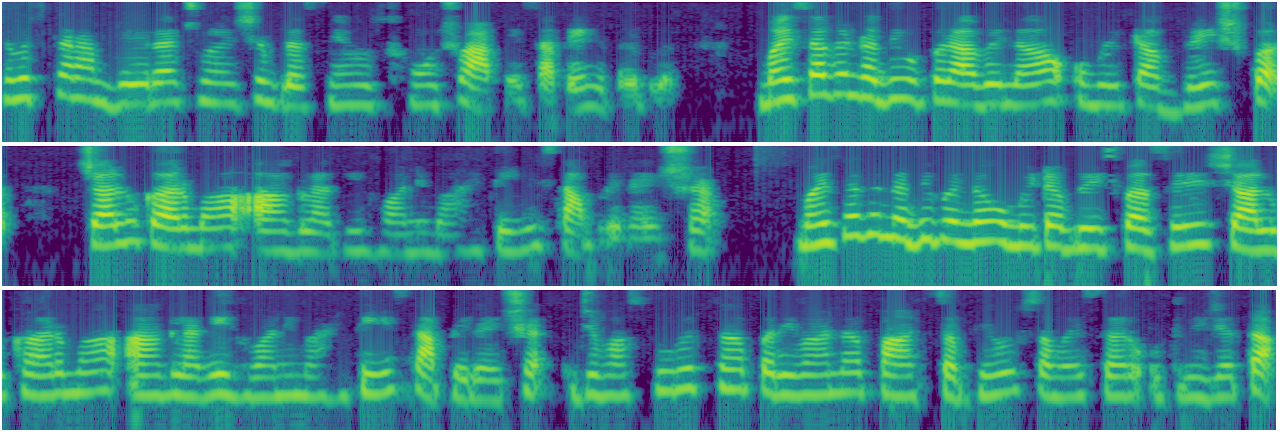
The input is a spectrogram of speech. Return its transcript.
નમસ્કાર, આમ રહ્યા નેશન પ્લસ ન્યૂઝ. હું છું આપની સાથે હેતલ. મહીસાગર નદી ઉપર આવેલા ઉમેટા બ્રિજ પર ચાલુ કારમાં આગ લાગી હોવાની માહિતી સાંભળી રહી છે. મહીસાગર નદી પરના ઉમેટા બ્રિજ પાસે ચાલુ કારમાં આગ લાગી હોવાની માહિતી સાંભળી રહી છે, જેમાં સુરતના પરિવારના પાંચ સભ્યો સમયસર ઉતરી જતા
